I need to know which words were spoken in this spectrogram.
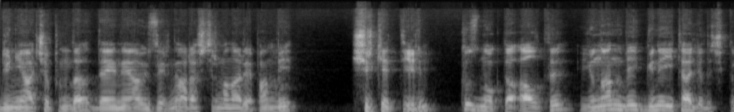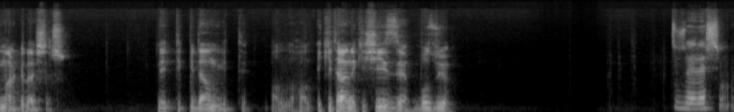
Dünya çapında DNA üzerine araştırmalar yapan bir şirket diyelim. 9.6 Yunan ve Güney İtalya'da çıktım arkadaşlar. Netlik bir daha mı gitti? Allah Allah. İki tane kişiyiz ya bozuyor. Düzelir şimdi.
